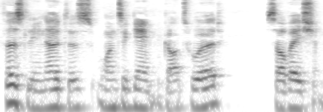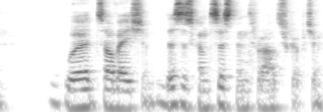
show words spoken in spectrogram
Firstly, notice once again God's word, salvation. Word, salvation. This is consistent throughout Scripture.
